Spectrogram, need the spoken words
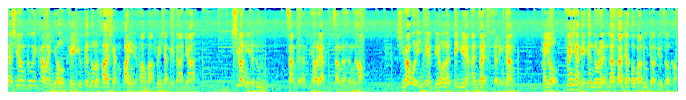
那希望各位看完以后可以有更多的发想，把你的方法分享给大家。希望你的露露长得很漂亮，长得很好。喜欢我的影片，别忘了订阅、按赞、小铃铛，还有分享给更多人，让大家都把鹿角蕨种好。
